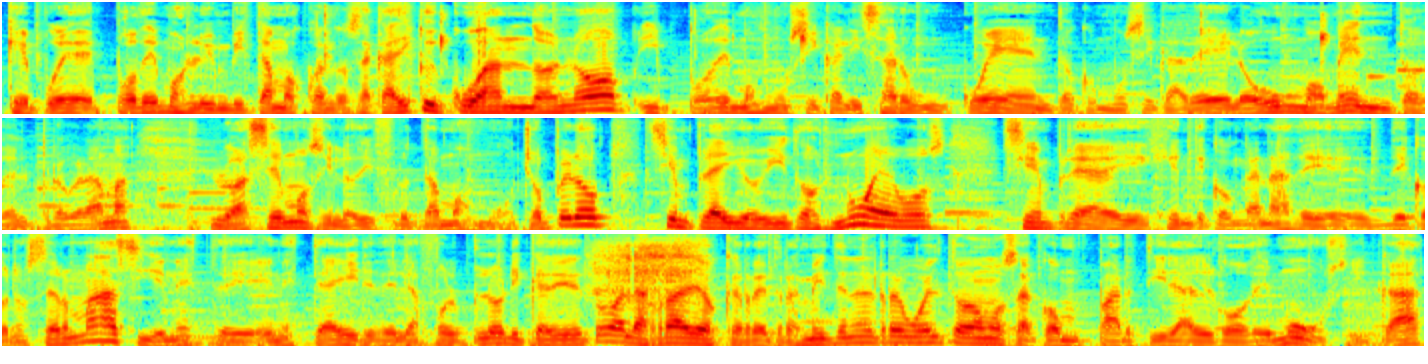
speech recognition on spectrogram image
que podemos lo invitamos cuando saca disco, y cuando no, y podemos musicalizar un cuento con música de él o un momento del programa, lo hacemos y lo disfrutamos mucho. Pero siempre hay oídos nuevos, siempre hay gente con ganas de, conocer más y en este, en este aire de la folclórica y de todas las radios que retransmiten el revuelto vamos a compartir algo de música.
